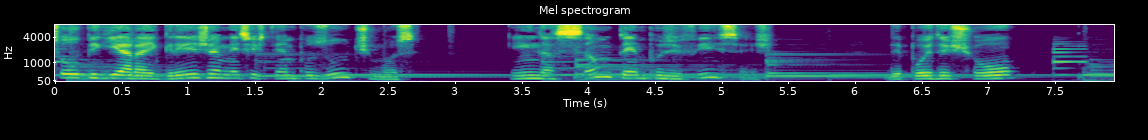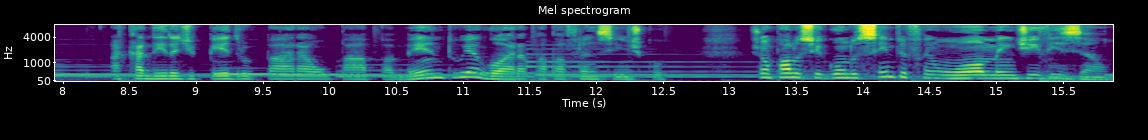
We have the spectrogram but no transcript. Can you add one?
soube guiar a igreja nesses tempos últimos, que ainda são tempos difíceis. Depois deixou a cadeira de Pedro para o Papa Bento e agora Papa Francisco. João Paulo II sempre foi um homem de visão,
